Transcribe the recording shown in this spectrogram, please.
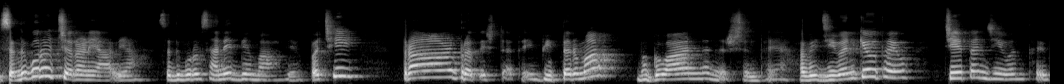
સદગુરુ ચરણે આવ્યા, સદગુરુ સાનિધ્યમાં આવ્યા. પછી પ્રાણ પ્રતિષ્ઠા થઈ. ભીતરમાં ભગવાનના દર્શન થયા. હવે જીવન કેવું થયું? ચેતન જીવન થયું.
